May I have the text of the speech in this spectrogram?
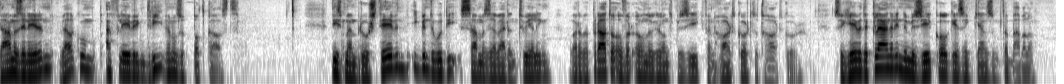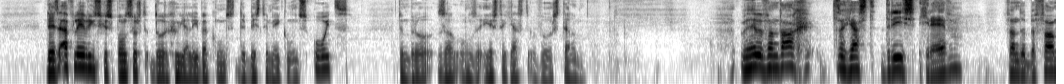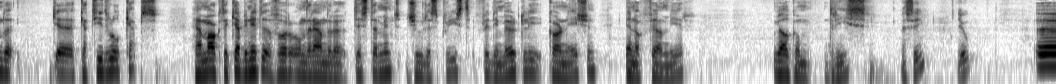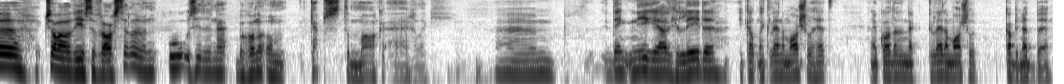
Dames en heren, welkom op aflevering 3 van onze podcast. Die is mijn broer Steven, ik ben de Woody, samen zijn wij een tweeling, waar we praten over ondergrondmuziek van hardcore tot hardcore. Ze geven de kleiner in de muziek ook eens een kans om te babbelen. Deze aflevering is gesponsord door Guyaliba Koens, de beste meekoens ooit. De bro zal onze eerste gast voorstellen. We hebben vandaag te gast Dries Grijven van de befaamde Cathedral Caps. Hij maakte kabinetten voor onder andere Testament, Judas Priest, Freddie Mercury, Coronation en nog veel meer. Welkom Dries. Merci. Jo. Uh, ik zal al de eerste vraag stellen. Hoe zit je nou begonnen om caps te maken eigenlijk? Um, ik denk negen jaar geleden, ik had een kleine Marshall head en ik wou er een kleine Marshall kabinet bij. En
